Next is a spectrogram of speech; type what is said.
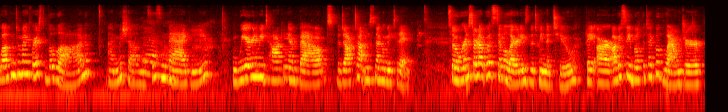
Welcome to my first vlog. I'm Michelle and this is Maggie. We are going to be talking about the DockATot and the Snuggle Me today. So we're going to start out with similarities between the two. They are obviously both the type of lounger.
